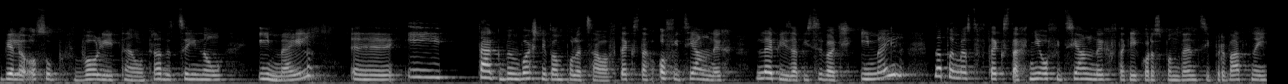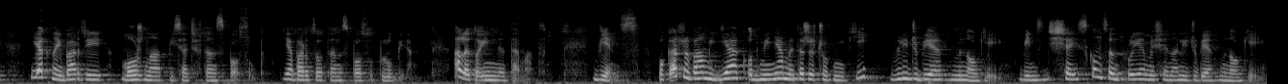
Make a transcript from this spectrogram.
Wiele osób woli tę tradycyjną e-mail e, i tak bym właśnie Wam polecała. W tekstach oficjalnych lepiej zapisywać e-mail, natomiast w tekstach nieoficjalnych, w takiej korespondencji prywatnej, jak najbardziej można pisać w ten sposób. Ja bardzo ten sposób lubię, ale to inny temat. Więc pokażę Wam, jak odmieniamy te rzeczowniki w liczbie mnogiej. Więc dzisiaj skoncentrujemy się na liczbie mnogiej.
